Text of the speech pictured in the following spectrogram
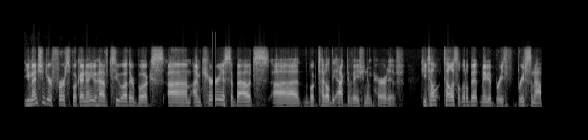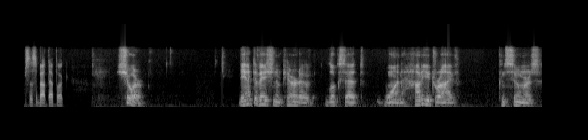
you mentioned your first book. I know you have two other books. Um, I'm curious about uh, the book titled "The Activation Imperative." Can you tell tell us a little bit, maybe a brief brief synopsis about that book? Sure. The activation imperative looks at one, how do you drive consumers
